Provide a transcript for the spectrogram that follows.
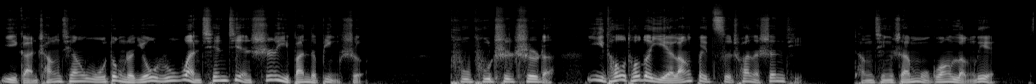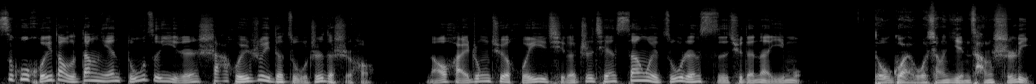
一杆长枪舞动着，犹如万千箭矢一般的并射，噗噗哧哧的，一头头的野狼被刺穿了身体。藤青山目光冷冽，似乎回到了当年独自一人杀回瑞的组织的时候，脑海中却回忆起了之前三位族人死去的那一幕。都怪我想隐藏实力，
